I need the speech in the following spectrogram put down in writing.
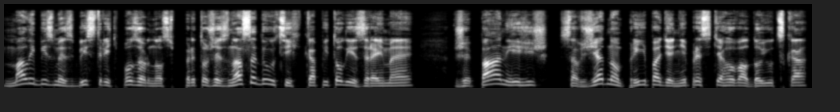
mali by sme zbystriť pozornosť, pretože z nasledujúcich kapitol je zrejmé, že pán Ježiš sa v žiadnom prípade nepresťahoval do Judska,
